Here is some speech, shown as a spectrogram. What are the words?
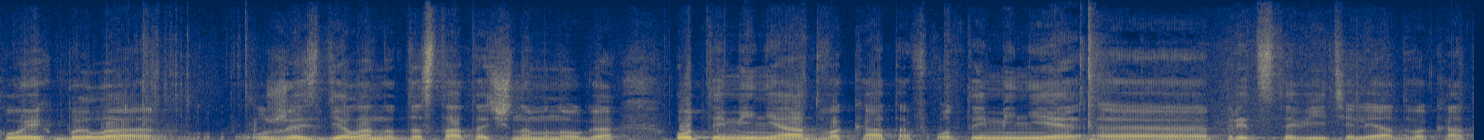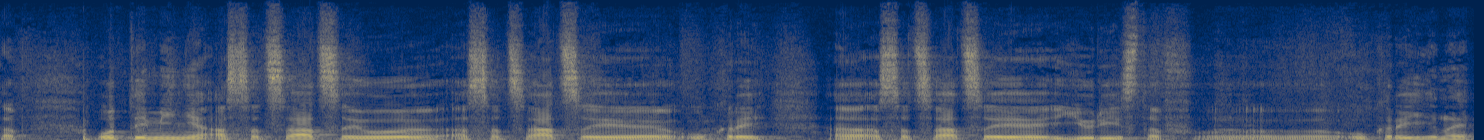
коих было уже сделано достаточно много от имени адвокатов, от имени э, представителей адвокатов, от имени ассоциации, ассоциации, Укра... ассоциации юристов э, Украины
